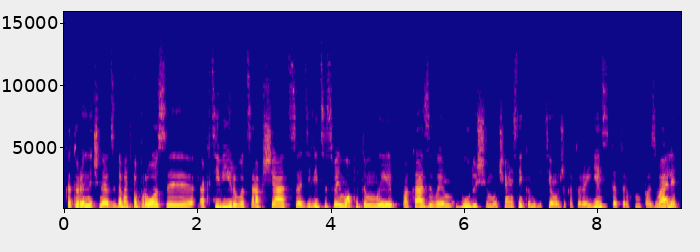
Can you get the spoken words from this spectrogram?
которые начинают задавать вопросы, активироваться, общаться, делиться своим опытом, мы показываем будущим участникам или тем уже, которые есть, которых мы позвали,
